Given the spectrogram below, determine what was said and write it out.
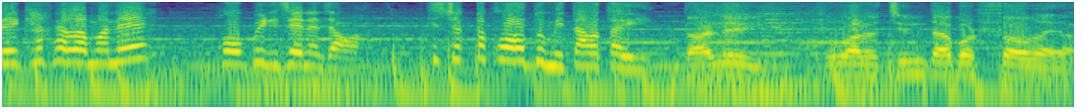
দেখে ফেলা মানে কবির জেনে যাওয়া। কিছু একটা করো তুমি তাড়াতাড়ি। ডার্লিং তোমার চিন্তা করতে হবে না।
